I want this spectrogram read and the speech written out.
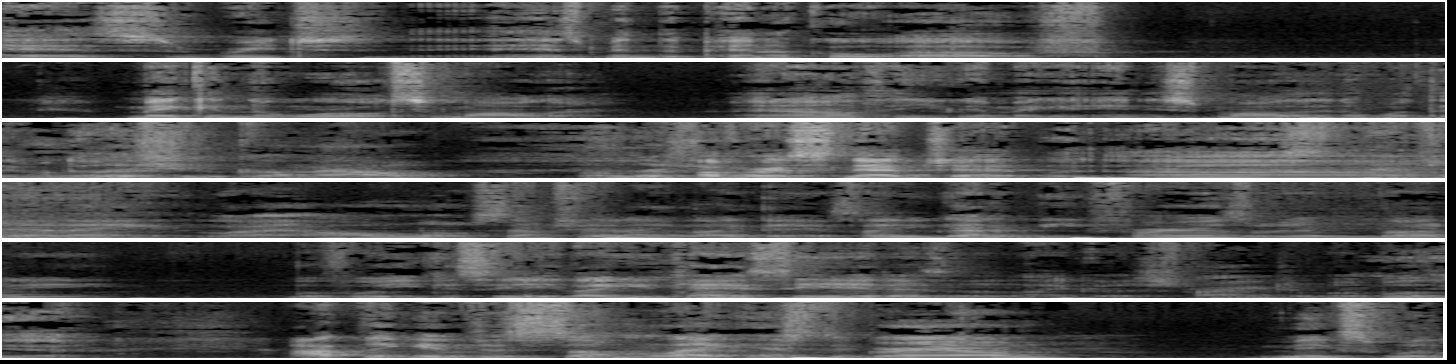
has reached has been the pinnacle of making the world smaller, and I don't think you can make it any smaller than what they've unless done. Unless you come out, unless I've heard Snapchat, but uh, Snapchat ain't like I don't know. Snapchat ain't like that. It's like you got to be friends with everybody before you can see it. Like you can't see it as a, like a stranger. But, but yeah, I think if it's something like Instagram mixed with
